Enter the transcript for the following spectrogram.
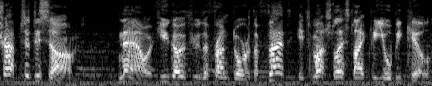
Traps are disarmed. Now, if you go through the front door of the flat, it's much less likely you'll be killed.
